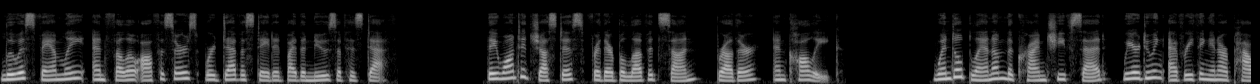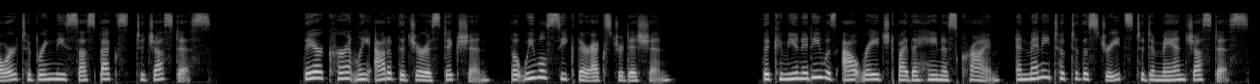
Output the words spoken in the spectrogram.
Lewis' family and fellow officers were devastated by the news of his death. They wanted justice for their beloved son, brother, and colleague. Wendell Blanham the crime chief said, We are doing everything in our power to bring these suspects to justice. They are currently out of the jurisdiction, but we will seek their extradition. The community was outraged by the heinous crime, and many took to the streets to demand justice.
